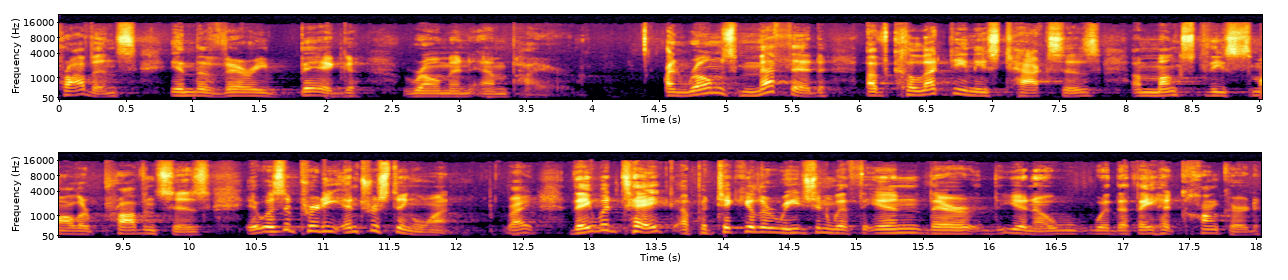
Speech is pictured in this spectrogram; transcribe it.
province in the very big Roman Empire. And Rome's method of collecting these taxes amongst these smaller provinces, it was a pretty interesting one right? They would take a particular region within their, you know, that they had conquered,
